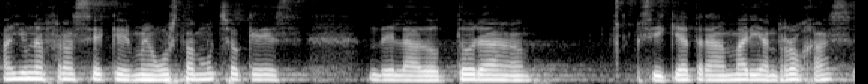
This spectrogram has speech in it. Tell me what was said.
hay una frase que me gusta mucho que es de la doctora psiquiatra Marian Rojas,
